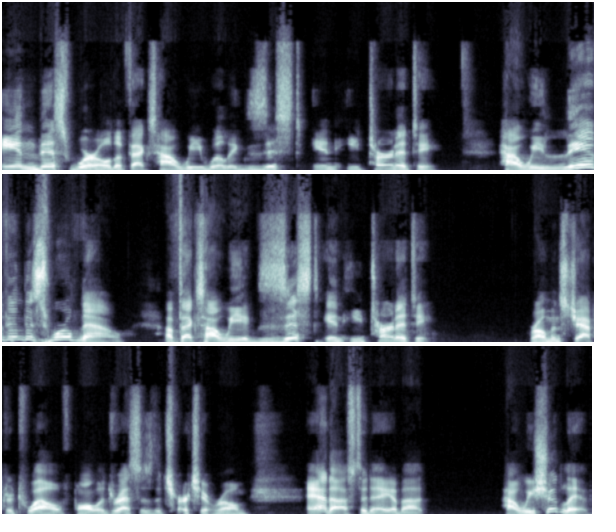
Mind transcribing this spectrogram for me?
in this world affects how we will exist in eternity. How we live in this world now affects how we exist in eternity. Romans chapter 12, Paul addresses the church at Rome and us today about how we should live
